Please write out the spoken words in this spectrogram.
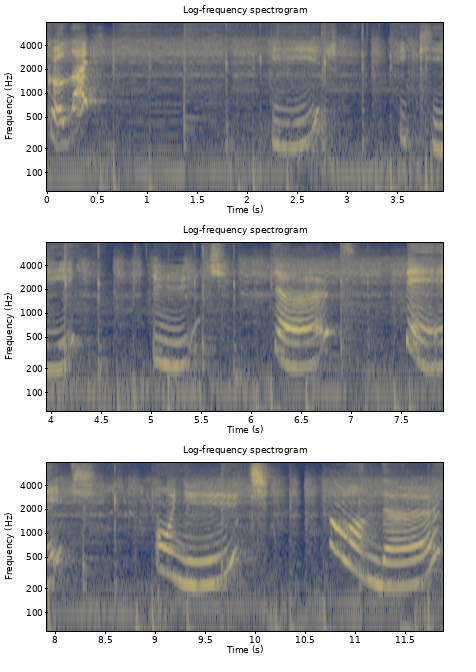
kolay. 1, 2, 3, 4, 5, 13, 14,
